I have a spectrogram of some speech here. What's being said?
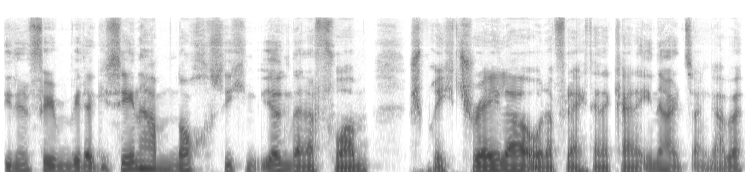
die den Film weder gesehen haben, noch sich in irgendeiner Form, sprich Trailer oder vielleicht eine kleine Inhaltsangabe,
